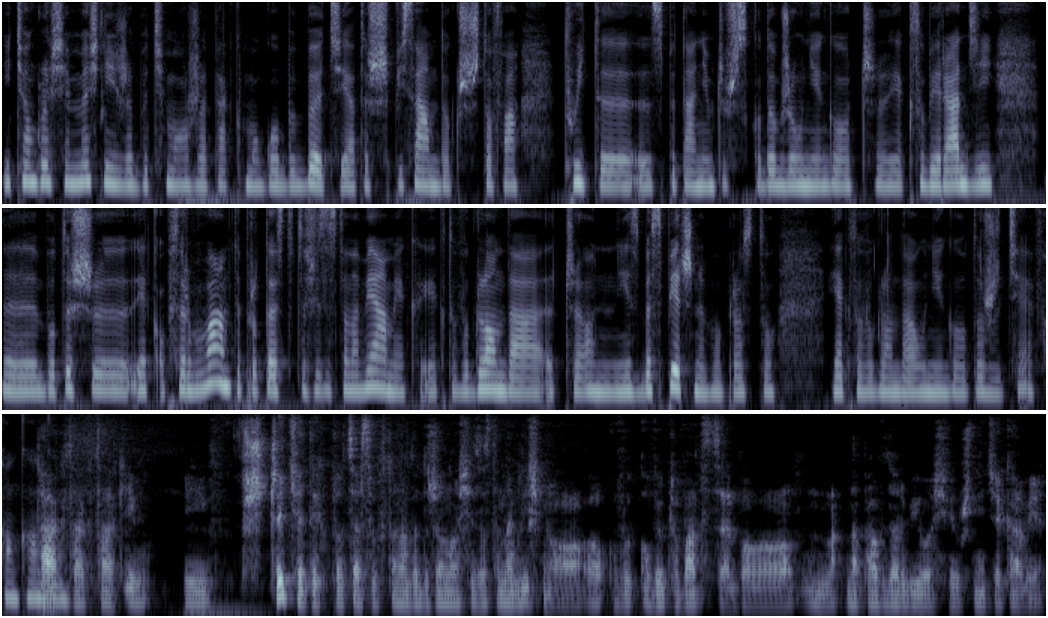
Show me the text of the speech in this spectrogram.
i ciągle się myśli, że być może tak mogłoby być. Ja też pisałam do Krzysztofa tweety z pytaniem, czy wszystko dobrze u niego, czy jak sobie radzi, y, bo też y, jak obserwowałam te protesty, to się zastanawiałam, jak, jak to wygląda, czy on jest bezpieczny po prostu, jak to wygląda u niego to życie w Hongkongu. Tak, tak, tak. I i w szczycie tych procesów to nawet żoną się zastanawialiśmy o, o, o wyprowadzce, bo na, naprawdę robiło się już nieciekawie.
